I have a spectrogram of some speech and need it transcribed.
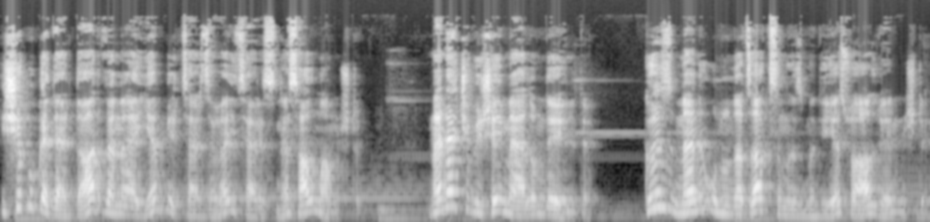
işi bu qədər dar və müəyyən bir çərçivə içərisinə salmamışdıq. Mənə ki bir şey məlum değildi. Qız məni unudacaqsınızmı deyə sual vermişdi.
